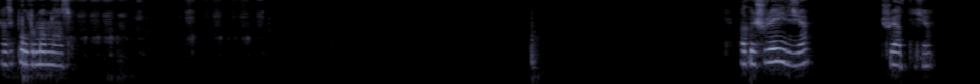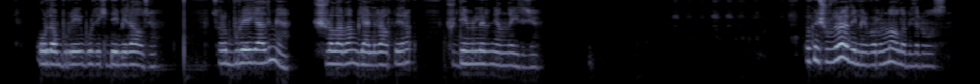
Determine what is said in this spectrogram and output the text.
Birazcık doldurmam lazım. Bakın şuraya gideceğim. Şuraya atlayacağım. Oradan buraya buradaki demiri alacağım. Sonra buraya geldim ya. Şuralardan bir yerlere atlayarak şu demirlerin yanına gideceğim. Bakın şurada da demir var. Onu da alabilirim aslında.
